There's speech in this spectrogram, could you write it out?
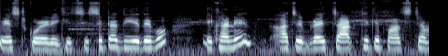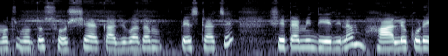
পেস্ট করে রেখেছি। সেটা দিয়ে দেব। এখানে আছে প্রায় চার থেকে পাঁচ চামচ মতো সর্ষে আর কাজু বাদাম পেস্ট আছে। সেটা আমি দিয়ে দিলাম। ভালো করে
